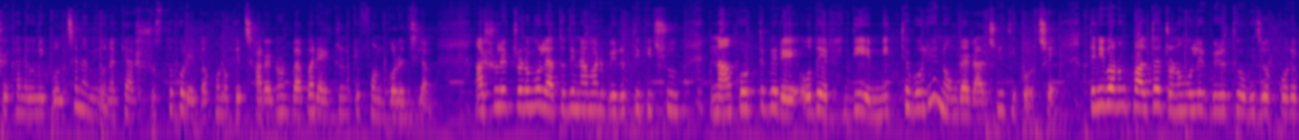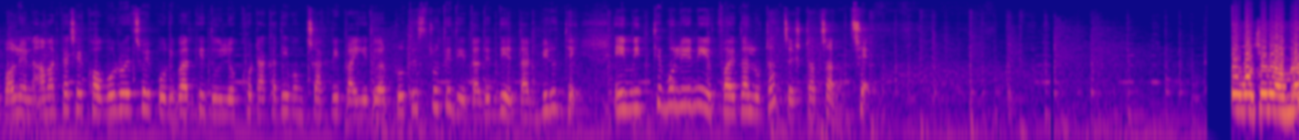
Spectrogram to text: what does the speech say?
সেখানে উনি বলছেন, আমি ওনাকে আশ্বস্ত করে তখন ওকে ছাড়ানোর ব্যাপারে একজনকে ফোন করেছিলাম। আসলে তৃণমূল এতদিন আমার বিরুদ্ধে কিছু না করতে পেরে ওদের দিয়ে মিথ্যে বলিয়ে নোংরা রাজনীতি করছে। তিনি বরং পাল্টা তৃণমূলের বিরুদ্ধে অভিযোগ করে বলেন, আমার কাছে খবর রয়েছে, ওই পরিবারকে দুই লক্ষ টাকা দিয়ে এবং চাকরি পাইয়ে দেওয়ার প্রতিশ্রুতি দিয়ে তাদের দিয়ে তার বিরুদ্ধে এই মিথ্যে বলিয়ে নিয়ে ফায়দা লোটার চেষ্টা চালাচ্ছে। বছরে আমরা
